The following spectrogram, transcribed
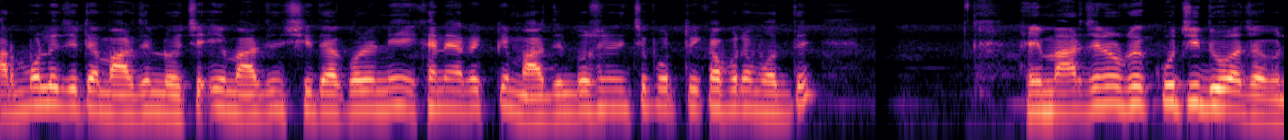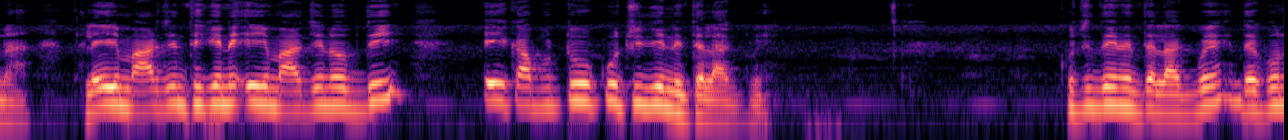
আরমোলে যেটা মার্জিন রয়েছে, এই মার্জিন সিধা করে নিয়ে এখানে আরেকটি মার্জিন বসে নিচ্ছি প্রত্যেক কাপড়ের মধ্যে। এই মার্জিনের উপরে কুচি দেওয়া যাবে না। তাহলে এই মার্জিন থেকে এই মার্জিন অবধি এই কাপড়টুকু কুচি দিয়ে নিতে লাগবে। কুচি দিয়ে নিতে লাগবে। দেখুন,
